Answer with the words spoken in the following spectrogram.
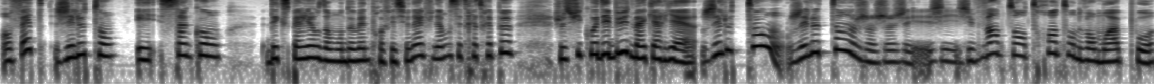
en fait, j'ai le temps, et 5 ans d'expérience dans mon domaine professionnel, finalement, c'est très très peu. Je suis qu'au début de ma carrière. J'ai le temps, j'ai le temps. J'ai 20 ans, 30 ans devant moi pour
